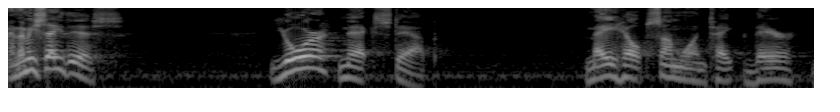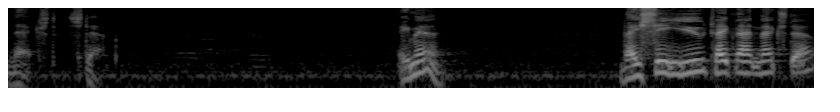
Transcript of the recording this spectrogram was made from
And let me say this your next step may help someone take their next step. Amen. They see you take that next step.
